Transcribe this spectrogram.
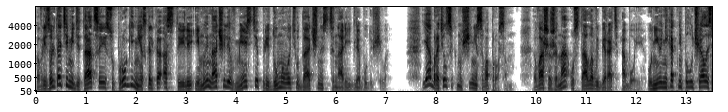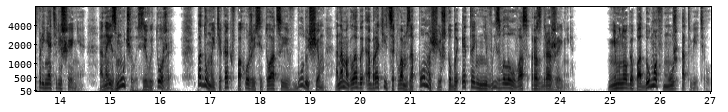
В результате медитации супруги несколько остыли, и мы начали вместе придумывать удачный сценарий для будущего. Я обратился к мужчине с вопросом. Ваша жена устала выбирать обои. У нее никак не получалось принять решение. Она измучилась, и вы тоже. Подумайте, как в похожей ситуации в будущем она могла бы обратиться к вам за помощью, чтобы это не вызвало у вас раздражение. Немного подумав, муж ответил.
